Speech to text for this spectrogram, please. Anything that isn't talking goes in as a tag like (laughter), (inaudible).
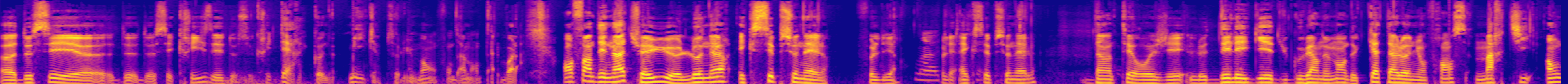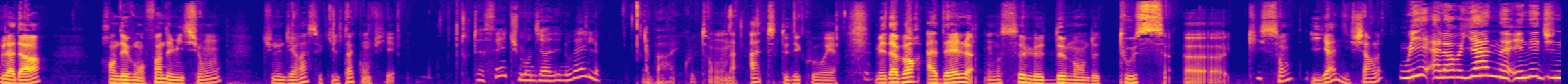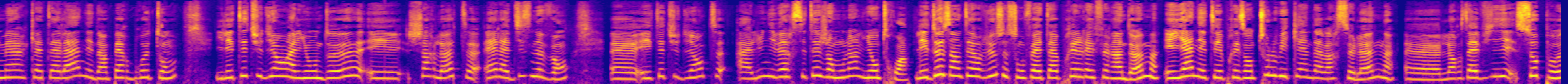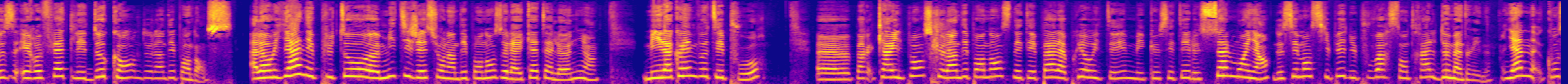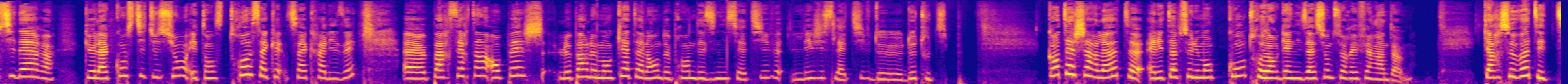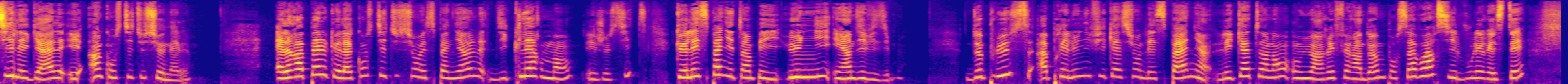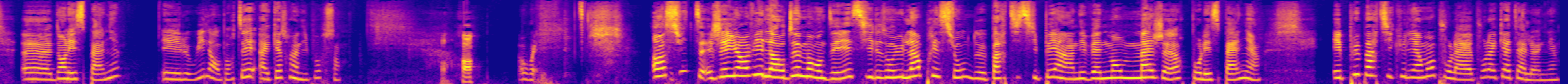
euh, de ces, de, de ces crises et de ce critère économique absolument fondamental. Voilà. Enfin, Dena, tu as eu l'honneur exceptionnel, faut le dire, Ouais, faut le dire, fait. D'interroger le délégué du gouvernement de Catalogne en France, Marty Anglada. Rendez-vous en fin d'émission. Tu nous diras ce qu'il t'a confié. Tout à fait, tu m'en diras des nouvelles. Bah écoute, on a hâte de découvrir. Mais d'abord, Adèle, on se le demande tous. Euh, qui sont Yann et Charlotte? Oui, alors Yann est né d'une mère catalane et d'un père breton. Il est étudiant à Lyon 2 et Charlotte, elle, a 19 ans, euh, est étudiante à l'université Jean Moulin Lyon 3. Les deux interviews se sont faites après le référendum et Yann était présent tout le week-end à Barcelone. Euh, leurs avis s'opposent et reflètent les deux camps de l'indépendance. Alors Yann est plutôt euh, mitigé sur l'indépendance de la Catalogne, mais il a quand même voté pour. Euh, car il pense que l'indépendance n'était pas la priorité, mais que c'était le seul moyen de s'émanciper du pouvoir central de Madrid. Yann considère que la Constitution étant trop sac- sacralisée, euh, par certains empêche le Parlement catalan de prendre des initiatives législatives de, de tout type. Quant à Charlotte, elle est absolument contre l'organisation de ce référendum, car ce vote est illégal et inconstitutionnel. Elle rappelle que la constitution espagnole dit clairement, et je cite, que l'Espagne est un pays uni et indivisible. De plus, après l'unification de l'Espagne, les Catalans ont eu un référendum pour savoir s'ils voulaient rester euh, dans l'Espagne, et le oui l'a emporté à 90%. Ah, Ouais. Ensuite, j'ai eu envie de leur demander s'ils ont eu l'impression de participer à un événement majeur pour l'Espagne, et plus particulièrement pour la, pour la Catalogne.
